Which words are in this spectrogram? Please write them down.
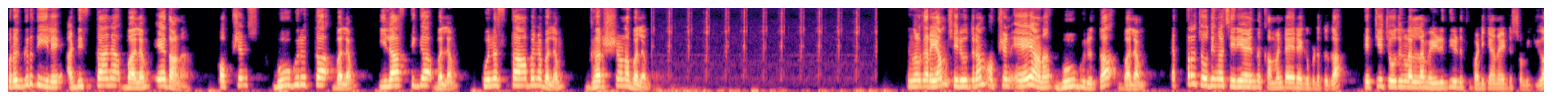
പ്രകൃതിയിലെ അടിസ്ഥാന ബലം ഏതാണ്? ഓപ്ഷൻസ് ഭൂഗുരുത്വ ബലം ഇലാസ്തിക ബലം പുനഃസ്ഥാപന ബലം ഘർഷണ ബലം. നിങ്ങൾക്കറിയാം ശരിയുത്തരം ഓപ്ഷൻ എ ആണ് ഭൂഗുരുത്വ ബലം. എത്ര ചോദ്യങ്ങൾ ശരിയായെന്ന് കമന്റായി രേഖപ്പെടുത്തുക. തെറ്റിയ ചോദ്യങ്ങളെല്ലാം എഴുതിയെടുത്ത് പഠിക്കാനായിട്ട് ശ്രമിക്കുക.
